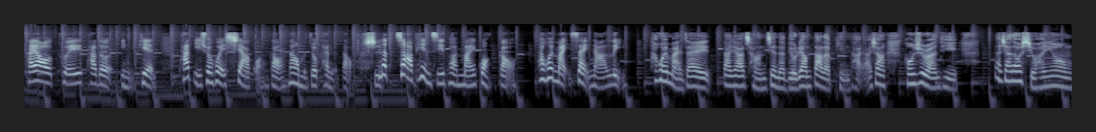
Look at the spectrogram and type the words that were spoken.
他要推他的影片。他的确会下广告，那我们就看得到。是，那诈骗集团买广告，他会买在哪里？他会买在大家常见的流量大的平台啊，像通讯软体，大家都喜欢用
